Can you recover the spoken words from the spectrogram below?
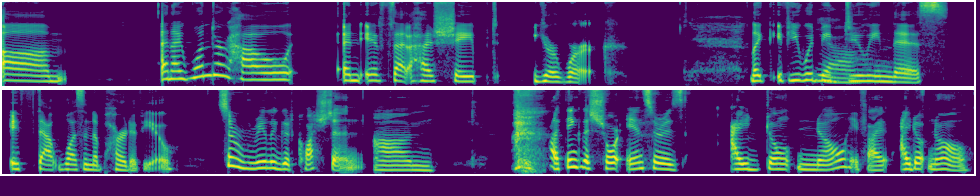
um, and I wonder how and if that has shaped your work. Like if you would yeah. be doing this if that wasn't a part of you. It's a really good question. Um, I think the short answer is I don't know if I I don't know.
